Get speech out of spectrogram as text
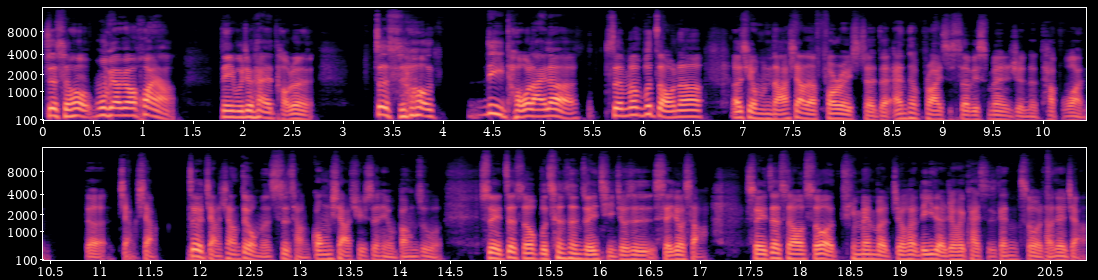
这时候目标要不要换啊？内部就开始讨论。这时候利头来了，怎么不走呢？而且我们拿下了 Forrester 的 Enterprise Service Manager 的 Top One 的奖项，这个奖项对我们市场攻下去是很有帮助的。所以这时候不乘胜追击，就是谁就傻。所以这时候所有 Team Member 就会 Leader 就会开始跟所有团队讲：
